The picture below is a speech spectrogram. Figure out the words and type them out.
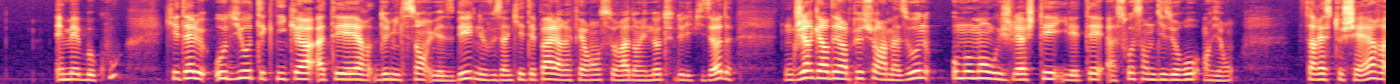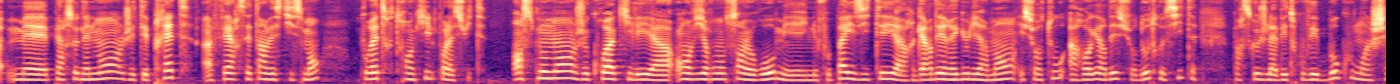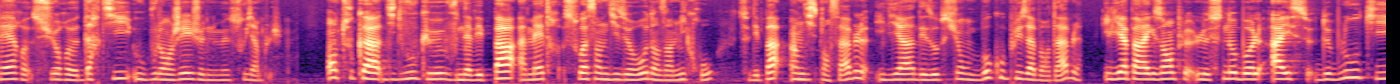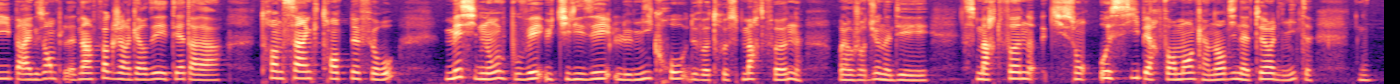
aimait beaucoup, qui était le Audio Technica ATR 2100 USB. Ne vous inquiétez pas, la référence sera dans les notes de l'épisode. Donc j'ai regardé un peu sur Amazon. Au moment où je l'ai acheté, il était à 70 euros environ. Ça reste cher, mais personnellement, j'étais prête à faire cet investissement pour être tranquille pour la suite. En ce moment, je crois qu'il est à environ 100 euros, mais il ne faut pas hésiter à regarder régulièrement et surtout à regarder sur d'autres sites parce que je l'avais trouvé beaucoup moins cher sur Darty ou Boulanger, je ne me souviens plus. En tout cas, dites-vous que vous n'avez pas à mettre 70 euros dans un micro. Ce n'est pas indispensable. Il y a des options beaucoup plus abordables. Il y a par exemple le Snowball Ice de Blue qui, par exemple, la dernière fois que j'ai regardé était à 35-39 euros. Mais sinon, vous pouvez utiliser le micro de votre smartphone. Voilà, aujourd'hui, on a des smartphones qui sont aussi performants qu'un ordinateur limite.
